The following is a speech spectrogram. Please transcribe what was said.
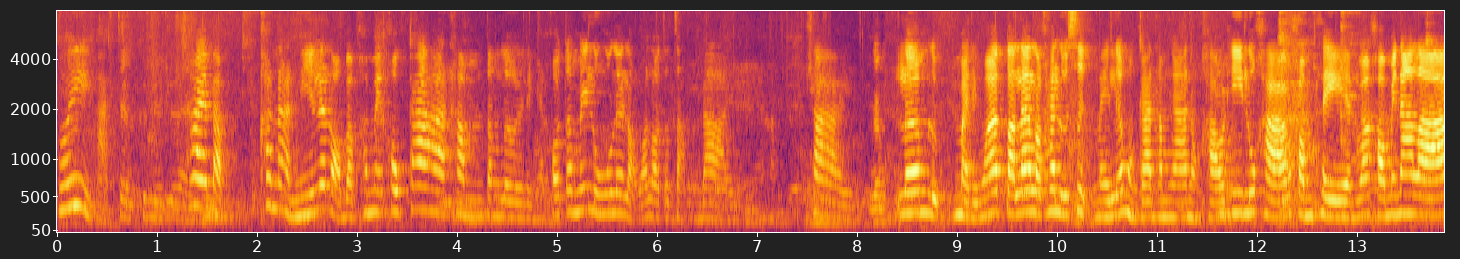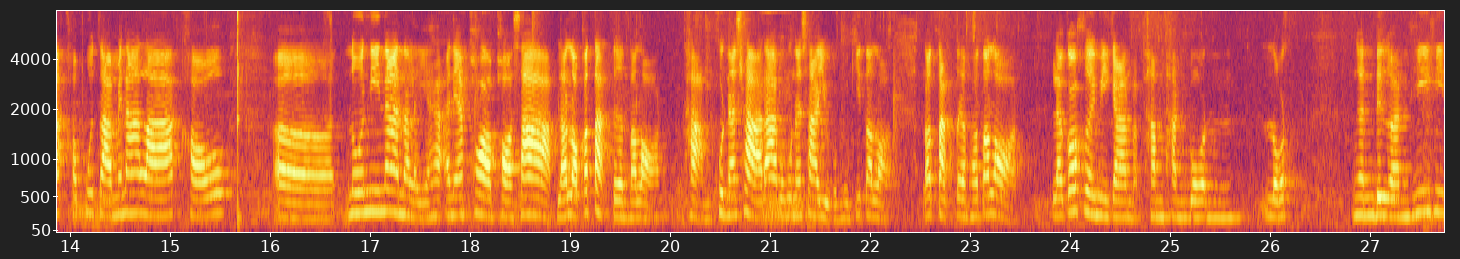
เฮ้ย หาเจอขึ้นเรื่อยๆ ใช่แบบขนาดนี้เลยเหรอแบบทำไมเขากล้าทำจังเลยอะไรเงี้ยเขาจะไม่รู้เลยเหรอว่าเราจะจับได้อะไรเงี้ยค่ะใช่ งั้น เริ่มรู้หมายถึงว่าตอนแรกเราแค่รู้สึกในเรื่องของการทำงานของเขาที่ลูกค้าคอมเพลนว่าเขาไม่น่ารักเขาพูดจาไม่น่ารักเขาเอ่อ นู่นนี่นั่นอะไรอย่างเงี้ยค่ะอันเนี้ยพอพอทราบแล้วเราก็ตักเตือนตลอดถามคุณนชาได้เพราะคุณนชาอยู่กับมิกกี้ตลอด เราตักเตือนเขาตลอด แล้วก็เคยมีการแบบทำทันบนลดเงินเดือนที่ที่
